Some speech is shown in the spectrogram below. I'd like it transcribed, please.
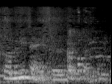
可以哪个？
